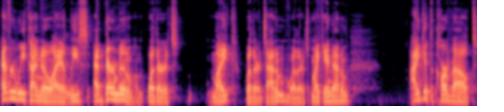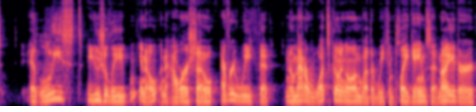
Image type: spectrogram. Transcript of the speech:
every week i know i at least at bare minimum whether it's mike whether it's adam whether it's mike and adam i get to carve out at least usually, you know, an hour or so every week that no matter what's going on, whether we can play games at night or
